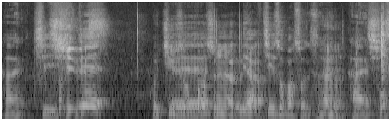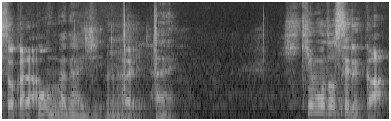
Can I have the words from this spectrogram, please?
はい。チーチーして。これチーソーパスになる？じゃんえーいやチーソーパスですね。うんはい。チーソーからポンが大事。はいはい。引き戻せるか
